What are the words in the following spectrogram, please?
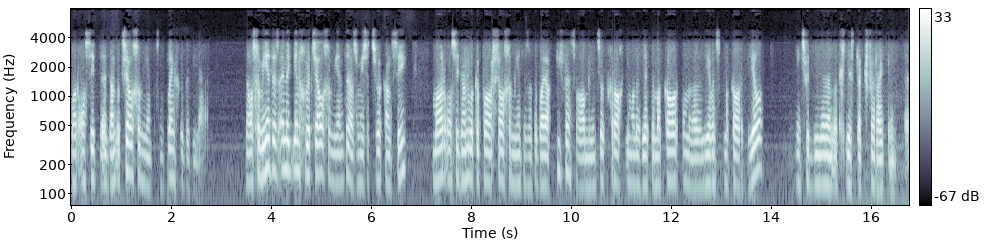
maar ons het uh, dan ook selgemeentes en klein groepe bedieninge. Nou ons gemeente is eintlik een groot selgemeente as mense dit so kan sê, maar ons het dan ook 'n paar selgemeentes wat baie aktief is waar mense ook graag eenmal 'n week bymekaar kom en hulle lewens met mekaar deel en sodoende dan ook geestelik verryk en uh,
